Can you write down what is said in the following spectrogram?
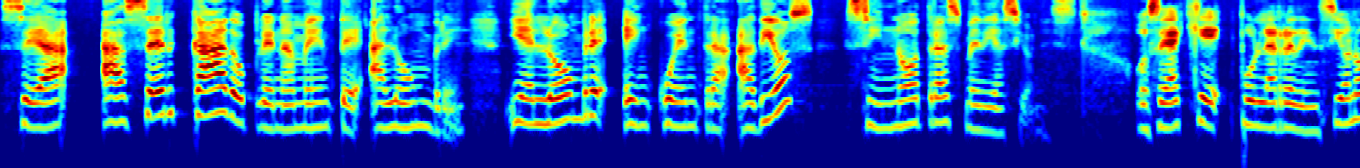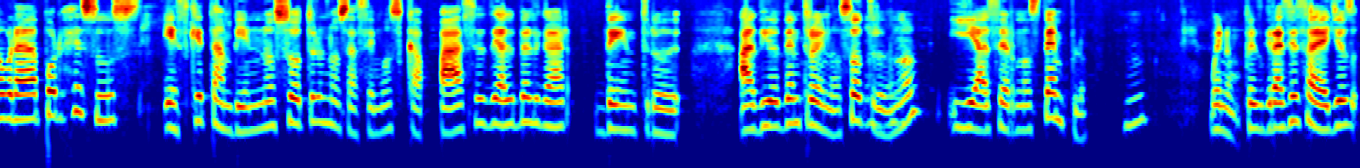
se ha acercado plenamente al hombre y el hombre encuentra a Dios sin otras mediaciones. O sea que por la redención obrada por Jesús es que también nosotros nos hacemos capaces de albergar dentro a Dios dentro de nosotros, ¿no? Y hacernos templo. Bueno, pues gracias a ellos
